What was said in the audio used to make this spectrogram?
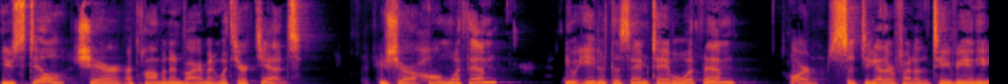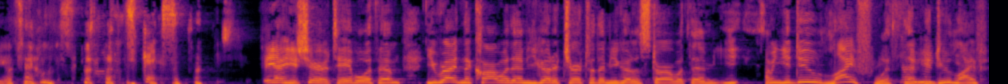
you still share a common environment with your kids. You share a home with them. You eat at the same table with them or sit together in front of the TV and eat with them. yeah, you share a table with them. You ride in the car with them. You go to church with them. You go to the store with them. You, I mean, you do life with them. You do life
